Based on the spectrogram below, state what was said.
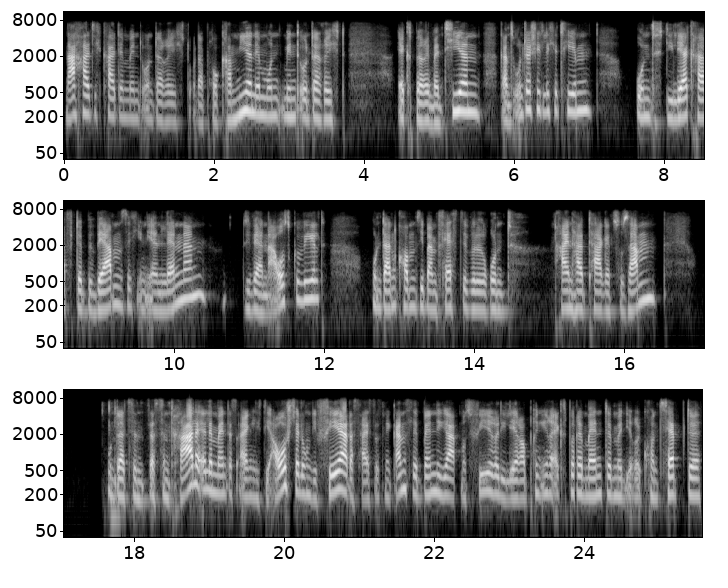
Nachhaltigkeit im MINT-Unterricht oder Programmieren im MINT-Unterricht, Experimentieren, ganz unterschiedliche Themen. Und die Lehrkräfte bewerben sich in ihren Ländern, sie werden ausgewählt und dann kommen sie beim Festival rund dreieinhalb Tage zusammen und das, das, zentrale Element ist eigentlich die Ausstellung, die Fair. Das heißt, es ist eine ganz lebendige Atmosphäre. Die Lehrer bringen ihre Experimente mit, ihre Konzepte.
